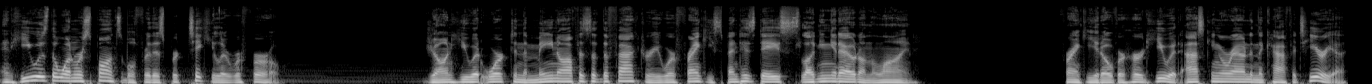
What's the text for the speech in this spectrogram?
and he was the one responsible for this particular referral. John Hewitt worked in the main office of the factory where Frankie spent his days slugging it out on the line. Frankie had overheard Hewitt asking around in the cafeteria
